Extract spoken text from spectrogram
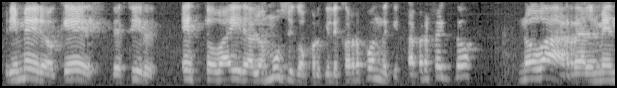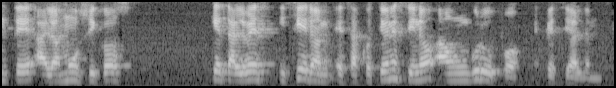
primero, que es decir, esto va a ir a los músicos porque les corresponde, que está perfecto, no va realmente a los músicos que tal vez hicieron esas cuestiones, sino a un grupo especial de músicos.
